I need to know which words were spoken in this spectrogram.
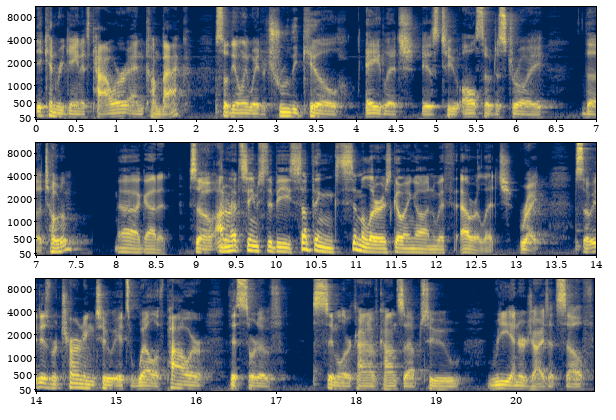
it can regain its power and come back. So the only way to truly kill a Lich is to also destroy the totem. Ah, uh, got it. So and that seems to be something similar is going on with our Lich. Right. So it is returning to its well of power, this sort of similar kind of concept to re energize itself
